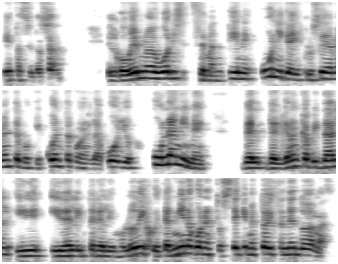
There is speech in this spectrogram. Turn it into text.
esta situación. El gobierno de Boris se mantiene única y exclusivamente porque cuenta con el apoyo unánime del, gran capital y, y, del imperialismo. Lo dijo, y termino con esto, sé que me estoy extendiendo de más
